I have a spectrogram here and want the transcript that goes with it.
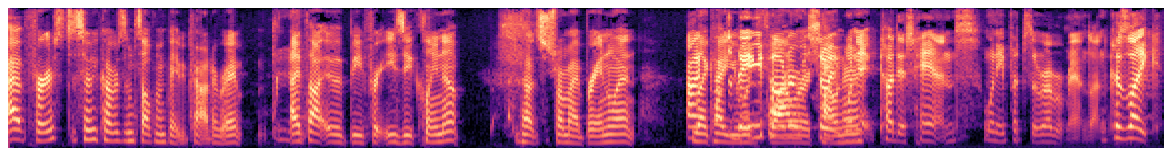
at first so he covers himself in baby powder, right? Mm-hmm. I thought it would be for easy cleanup. That's just where my brain went. I Like how you would baby flour powder so it counter? wouldn't cut his hands when he puts the rubber bands on. Cause like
